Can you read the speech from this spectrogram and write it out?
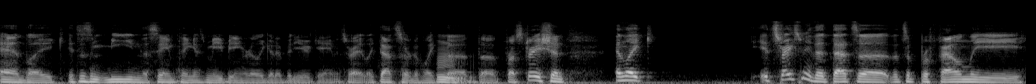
and like it doesn't mean the same thing as me being really good at video games, right? Like that's sort of like the Mm. the frustration, and like it strikes me that that's a that's a profoundly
